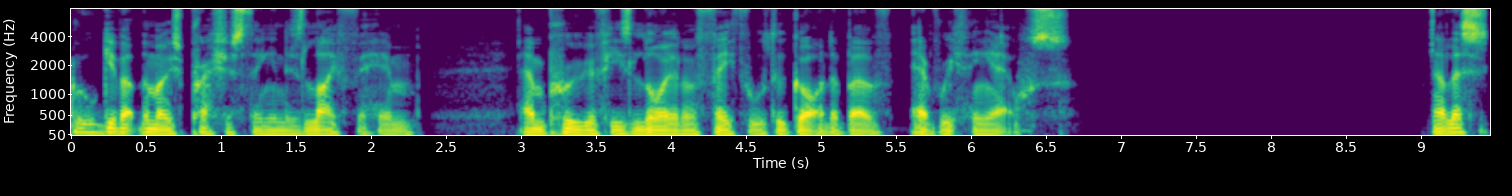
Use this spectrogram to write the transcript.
will give up the most precious thing in his life for him and prove if he's loyal and faithful to God above everything else. Now, let's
